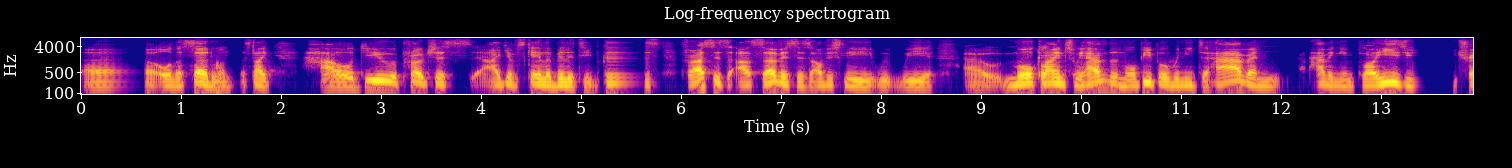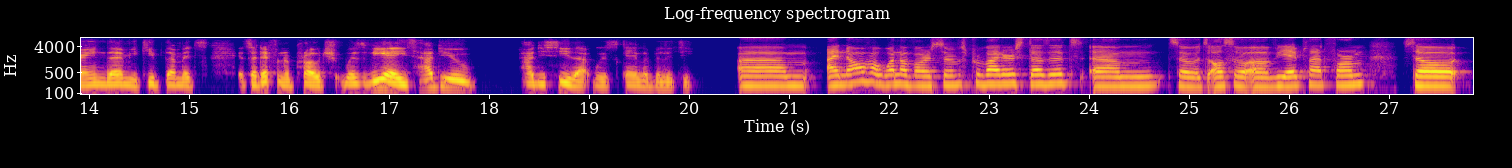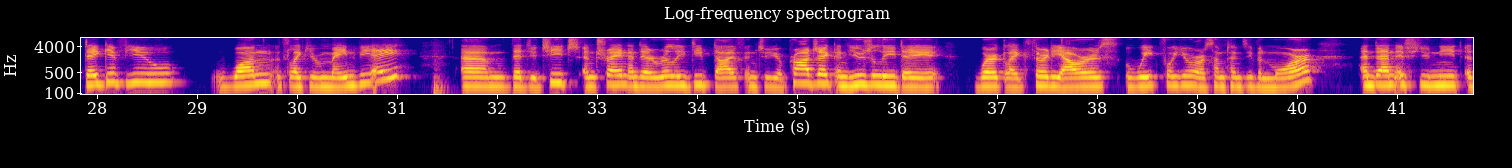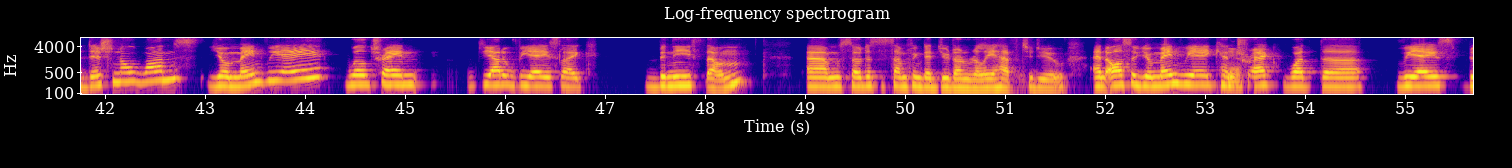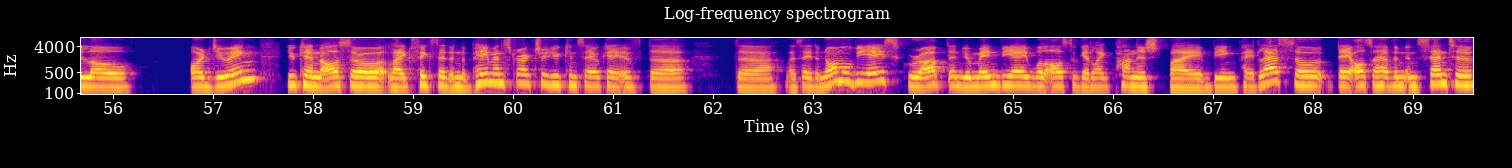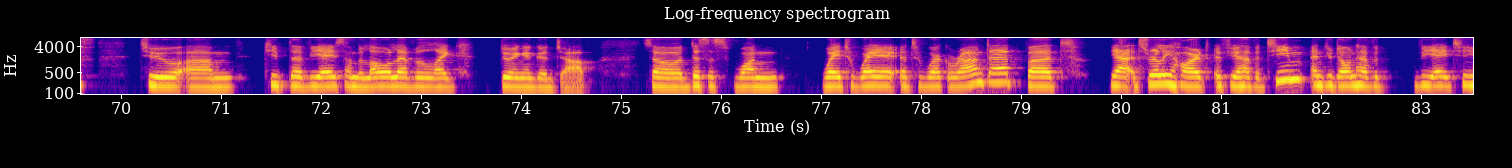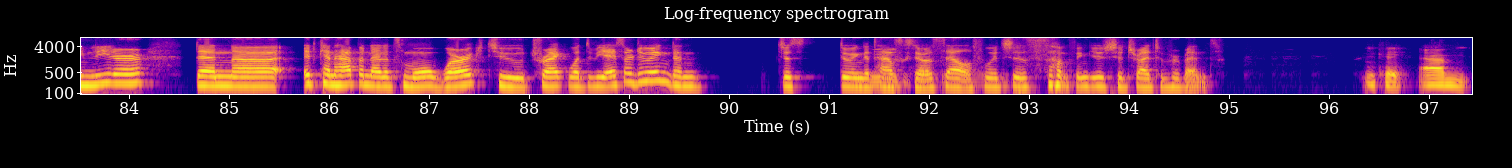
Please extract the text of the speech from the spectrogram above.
Uh, or the third one. It's like, how do you approach this idea of scalability? Because for us, it's our services. Obviously, we, we uh, more clients we have, the more people we need to have, and having employees, you train them, you keep them. It's it's a different approach. With VAs, how do you how do you see that with scalability? Um, I know how one of our service providers does it. Um, so it's also a VA platform. So they give you one, it's like your main VA um, that you teach and train, and they really deep dive into your project. And usually they work like 30 hours a week for you, or sometimes even more. And then if you need additional ones, your main VA will train the other VAs like beneath them. Um, so this is something that you don't really have to do. And also your main VA can yeah. track what the VAs below are doing. You can also like fix it in the payment structure. You can say, okay, if the the let's say the normal VA screw up, then your main VA will also get like punished by being paid less. So they also have an incentive to um, keep the VAs on the lower level like doing a good job. So this is one way to way uh, to work around that. But yeah, it's really hard if you have a team and you don't have a VA team leader then uh, it can happen that it's more work to track what the VAs are doing than just doing the tasks yourself, which is something you should try to prevent. Okay, um,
